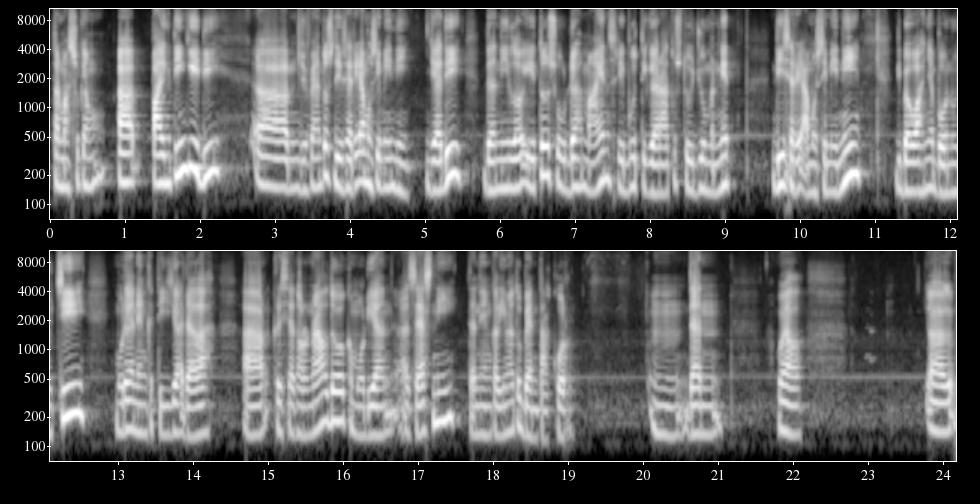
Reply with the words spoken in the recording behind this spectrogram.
termasuk yang uh, paling tinggi di um, Juventus di Serie A musim ini. Jadi Danilo itu sudah main 1307 menit di Serie A musim ini. Di bawahnya Bonucci, kemudian yang ketiga adalah uh, Cristiano Ronaldo, kemudian uh, Zesny, dan yang kelima tuh Bentakur. Hmm, dan well uh,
